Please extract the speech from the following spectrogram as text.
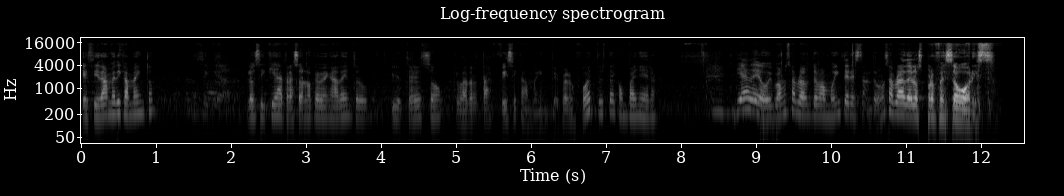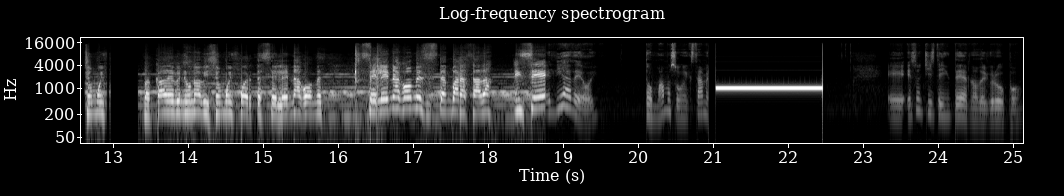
Que si dan medicamentos. Los psiquiatras son los que ven adentro y ustedes son que va a tratar físicamente. Pero fuerte usted, compañera. El día de hoy vamos a hablar de un tema muy interesante. Vamos a hablar de los profesores. muy me acaba de venir una visión muy fuerte. Selena Gómez. Selena Gómez está embarazada. ¿En serio? El día de hoy tomamos un examen. Eh, es un chiste interno del grupo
